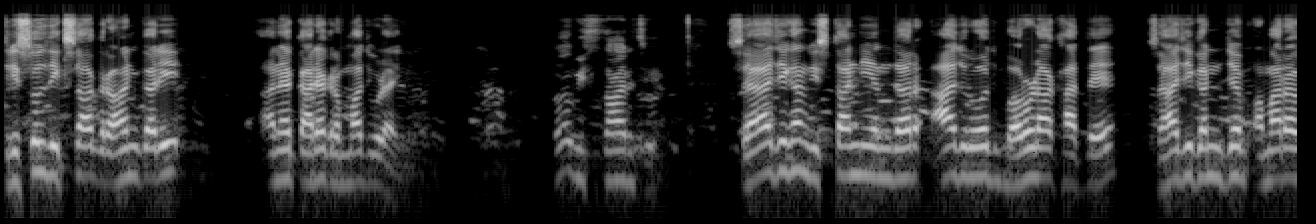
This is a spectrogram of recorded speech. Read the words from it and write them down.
ત્રિશુલ દીક્ષા ગ્રહણ કરી અને કાર્યક્રમમાં જોડાય કયો વિસ્તાર છે? સયાજીગંજ વિસ્તારની અંદર આજ રોજ બરોડા ખાતે સયાજીગંજ જે અમારા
